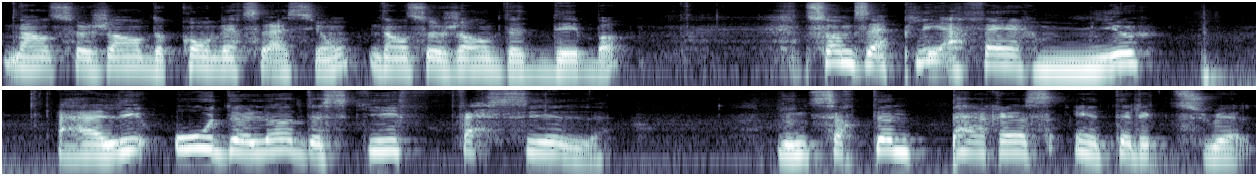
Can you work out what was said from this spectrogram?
dans ce genre de conversation, dans ce genre de débat. Nous sommes appelés à faire mieux, à aller au-delà de ce qui est facile, d'une certaine paresse intellectuelle.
